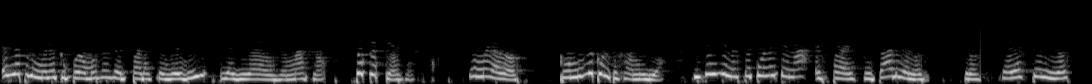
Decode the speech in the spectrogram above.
es lo primero que podemos hacer para sobrevivir y ayudar a los demás, ¿no? ¿Tú qué piensas? Número dos, convive con tu familia. Dicen que esta cuarentena es para disfrutar de nuestros seres queridos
